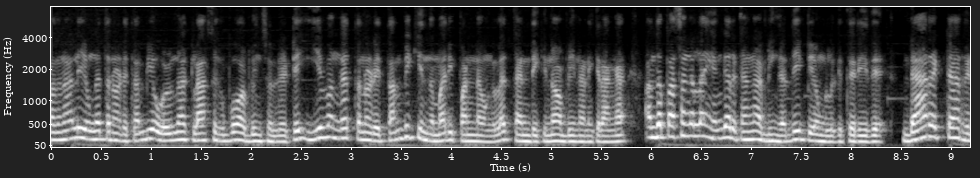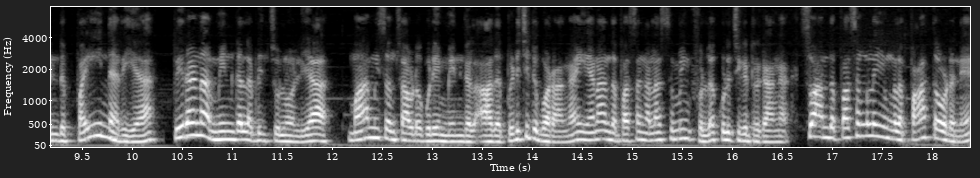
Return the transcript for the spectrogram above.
அதனால இவங்க தன்னுடைய தம்பியை ஒழுங்காக கிளாஸுக்கு போ அப்படின்னு சொல்லிட்டு இவங்க தன்னுடைய தம்பிக்கு இந்த மாதிரி பண்ணவங்கள தண்டிக்கணும் அப்படின்னு நினைக்கிறாங்க. அந்த பசங்கள்லாம் எங்கே இருக்காங்க அப்படிங்கிறது இப்போ இவங்களுக்கு தெரியுது. டேரெக்டாக ரெண்டு பை நிறைய பிரானா மீன்கள் அப்படின்னு சொல்லுவோம் இல்லையா? மாமிசம் சாப்பிடக்கூடிய மீன்கள். அதை பிடிச்சிட்டு போகிறாங்க ஏன்னா அந்த பசங்கள்லாம் ஸ்விம்மிங் ஃபுல்லில் குளிச்சிக்கிட்டு இருக்காங்க. ஸோ அந்த பசங்களும் இவங்களை பார்த்த உடனே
